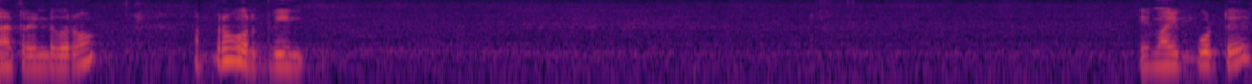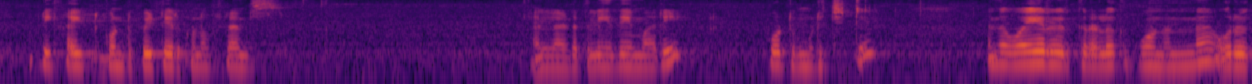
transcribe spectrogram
நாட் ரெண்டு வரும். அப்புறம் ஒரு க்ரீன் இது மாதிரி போட்டு இப்படி ஹைட் கொண்டு போயிட்டே இருக்கணும் ஃப்ரெண்ட்ஸ் எல்லா இடத்துலையும் இதே மாதிரி போட்டு முடிச்சுட்டு அந்த ஒயர் இருக்கிற அளவுக்கு போனோன்னா ஒரு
